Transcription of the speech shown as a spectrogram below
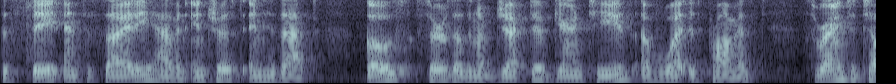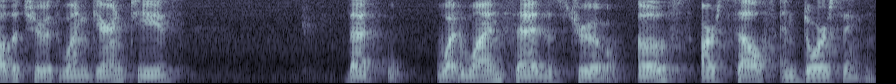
The state and society have an interest in his act. Oaths serves as an objective guarantees of what is promised. Swearing to tell the truth, one guarantees that what one says is true. Oaths are self-endorsing.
